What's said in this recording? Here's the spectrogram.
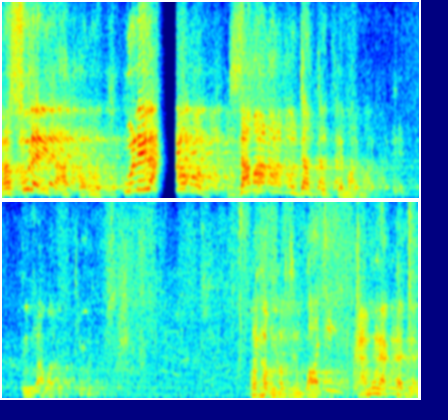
রাসূলের ইতাআত করো। উলিল আমর জামানার মুজাদ্দিদকে মানো তিনি আমাদের কথা বলেছেন এমন একটা দিন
